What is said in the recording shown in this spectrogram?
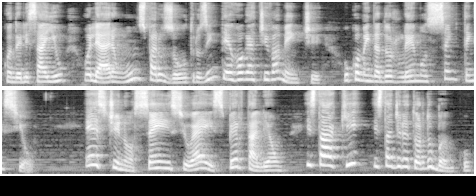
Quando ele saiu, olharam uns para os outros interrogativamente. O comendador Lemos sentenciou: Este Inocêncio é espertalhão. Está aqui, está diretor do banco.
